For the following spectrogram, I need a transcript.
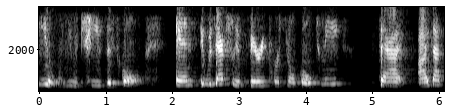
feel when you achieve this goal? And it was actually a very personal goal to me that I got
